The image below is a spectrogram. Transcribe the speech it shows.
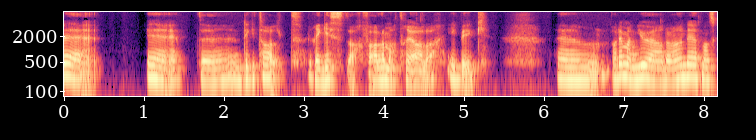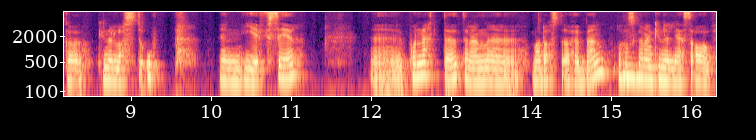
det er et eh, digitalt register for alle materialer i bygg. Eh, og det man gjør da, det er at man skal kunne laste opp en IFC eh, på nettet til denne Madaster-huben, og så skal den kunne lese av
